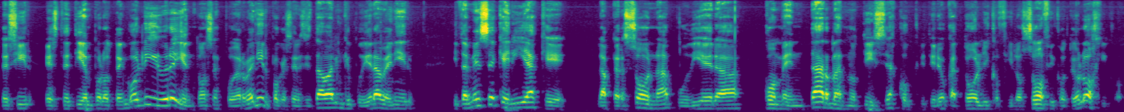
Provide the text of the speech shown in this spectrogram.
decir, este tiempo lo tengo libre y entonces poder venir, porque se necesitaba alguien que pudiera venir. Y también se quería que la persona pudiera comentar las noticias con criterio católico, filosófico, teológico,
